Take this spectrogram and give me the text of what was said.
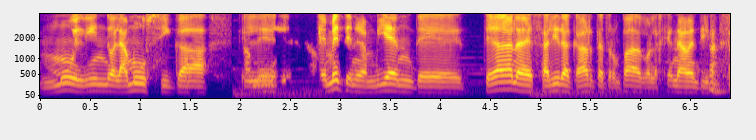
muy lindo, la música, te mete en el ambiente, te da ganas de salir a cagarte a trompada con la gente. No, mentira.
